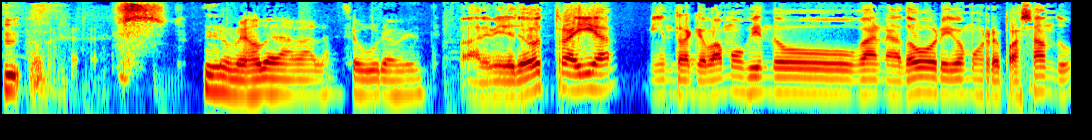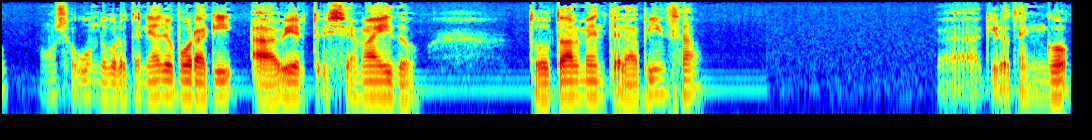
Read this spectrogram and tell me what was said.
Lo mejor de la gala, seguramente. Vale, mira, yo os traía, mientras que vamos viendo ganadores y vamos repasando, un segundo que lo tenía yo por aquí abierto y se me ha ido totalmente la pinza. Aquí lo tengo.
